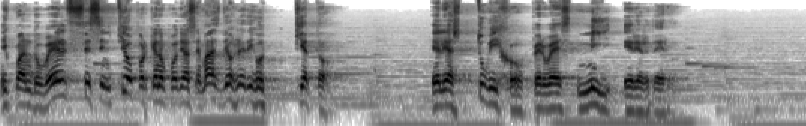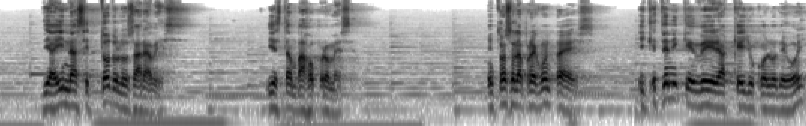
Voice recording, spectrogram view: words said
Y cuando él se sintió porque no podía hacer más, Dios le dijo, quieto, él es tu hijo, pero es mi heredero. De ahí nace todos los árabes y están bajo promesa. Entonces la pregunta es, ¿y qué tiene que ver aquello con lo de hoy?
